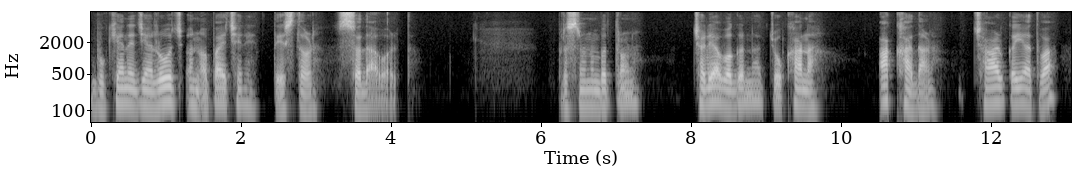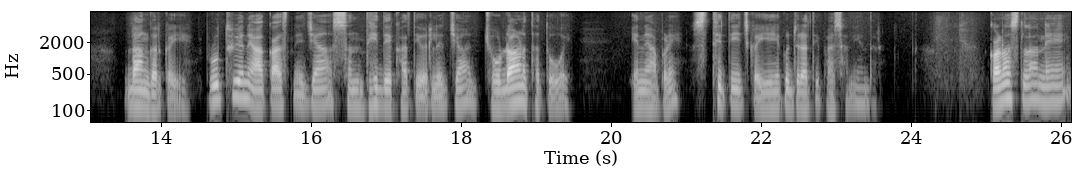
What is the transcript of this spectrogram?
ભૂખ્યાને જ્યાં રોજ અન્ન અપાય છે ને તે સ્થળ સદાવર્ત. પ્રશ્ન નંબર ત્રણ, છડ્યા વગરના ચોખાના આખા દાણા છાળ કહીએ અથવા ડાંગર કહીએ? પૃથ્વી અને આકાશની જ્યાં સંધિ દેખાતી હોય એટલે જ્યાં જોડાણ થતું હોય, એને આપણે સ્થિતિ જ કહીએ ગુજરાતી ભાષાની અંદર. કણસલાને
